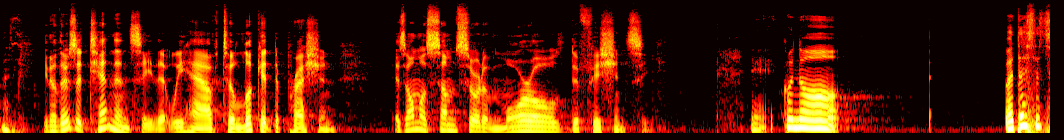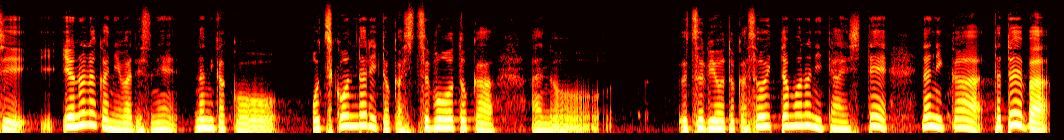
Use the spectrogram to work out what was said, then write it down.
ます You know, there's a tendency that we have to look at depression as almost some sort of moral deficiency. えーこの私たち世の中にはですね何かこう落ち込んだりとか失望とかあのうつ病とかそういったものに対して何か例えば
